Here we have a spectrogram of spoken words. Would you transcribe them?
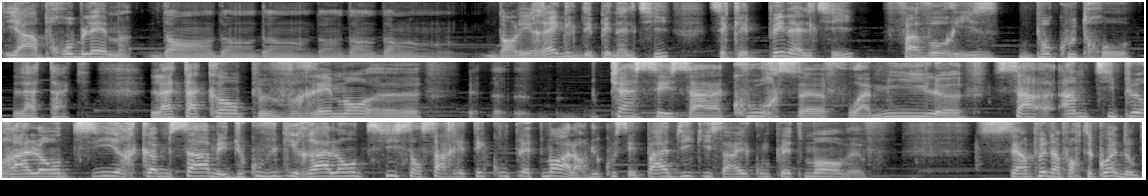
Il y a un problème dans, dans, dans, dans, dans les règles des penalties, c'est que les penalties favorisent beaucoup trop l'attaque. L'attaquant peut vraiment euh, euh, casser sa course fois 1000, ça un petit peu ralentir comme ça, mais du coup vu qu'il ralentit sans s'arrêter complètement, alors du coup c'est pas dit qu'il s'arrête complètement c'est un peu n'importe quoi. Donc,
